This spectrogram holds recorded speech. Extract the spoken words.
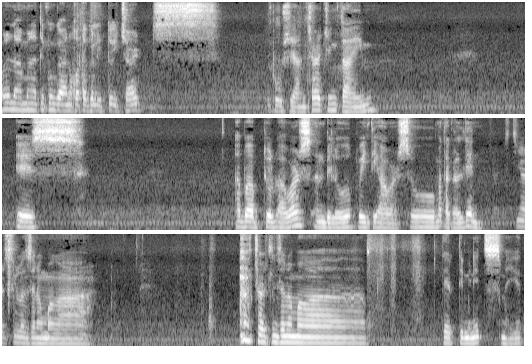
malalaman natin kung gaano katagal ito i-charge po siya ang charging time is above 12 hours and below 20 hours. So matagal din. Charge ko lang siya ng mga charge lang siya ng mga 30 minutes mahigit.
